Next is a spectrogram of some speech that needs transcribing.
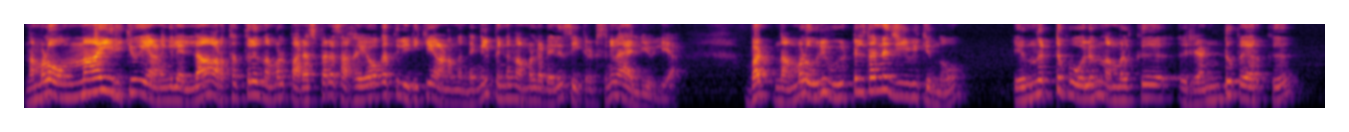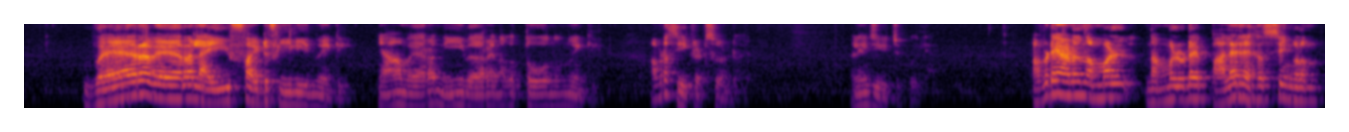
നമ്മൾ ഒന്നായി ഇരിക്കുകയാണെങ്കിൽ എല്ലാ അർത്ഥത്തിലും നമ്മൾ പരസ്പര സഹയോഗത്തിൽ ഇരിക്കുകയാണെന്നുണ്ടെങ്കിൽ പിന്നെ നമ്മളുടെ ഇടയിൽ സീക്രട്സിന് വാല്യൂ ഇല്ല. ബട്ട് നമ്മൾ ഒരു വീട്ടിൽ തന്നെ ജീവിക്കുന്നു എന്നിട്ട് പോലും നമ്മൾക്ക് രണ്ടു പേർക്ക് വേറെ വേറെ ലൈഫായിട്ട് ഫീൽ ചെയ്യുന്നുവെങ്കിൽ ഞാൻ വേറെ നീ വേറെ എന്നൊക്കെ തോന്നുന്നുവെങ്കിൽ അവിടെ സീക്രട്സ് കൊണ്ടുവരും. അല്ലെങ്കിൽ ജീവിച്ചു പോയില്ല അവിടെയാണ് നമ്മൾ നമ്മളുടെ പല രഹസ്യങ്ങളും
